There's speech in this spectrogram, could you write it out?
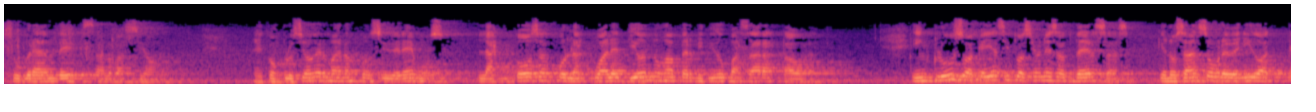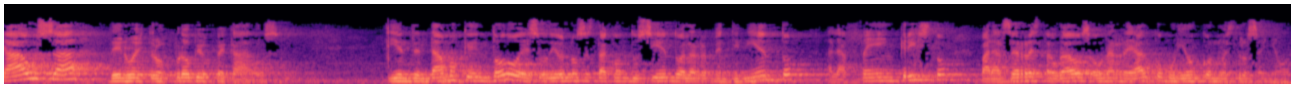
su grande salvación. En conclusión, hermanos, consideremos las cosas por las cuales Dios nos ha permitido pasar hasta ahora. Incluso aquellas situaciones adversas que nos han sobrevenido a causa de nuestros propios pecados. Y entendamos que en todo eso Dios nos está conduciendo al arrepentimiento, a la fe en Cristo, para ser restaurados a una real comunión con nuestro Señor.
